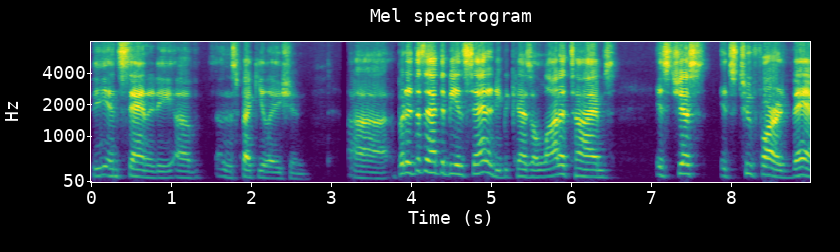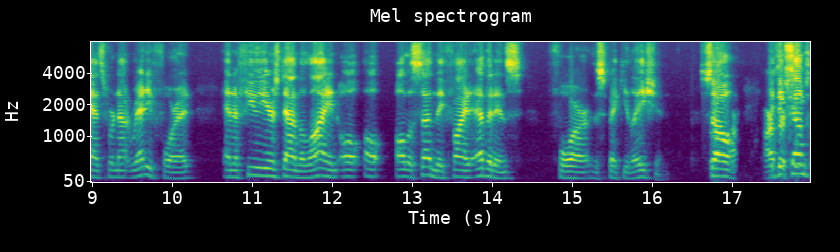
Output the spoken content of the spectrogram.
the insanity of the speculation. Uh, but it doesn't have to be insanity because a lot of times it's just it's too far advanced. We're not ready for it. And a few years down the line, all, all, all of a sudden they find evidence for the speculation. So Arthur it becomes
